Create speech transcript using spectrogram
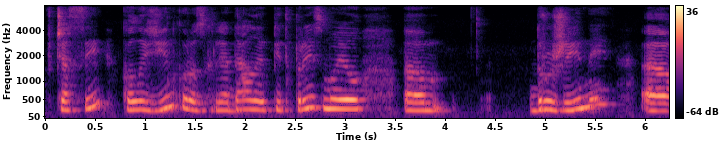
в часи, коли жінку розглядали під призмою ем, дружини. Е,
